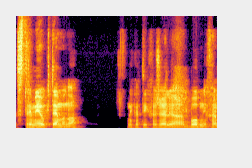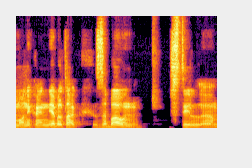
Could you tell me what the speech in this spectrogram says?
stremel k temu, no? neka tiha želja, bobni harmonika in je bil tak zabaven stil um,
